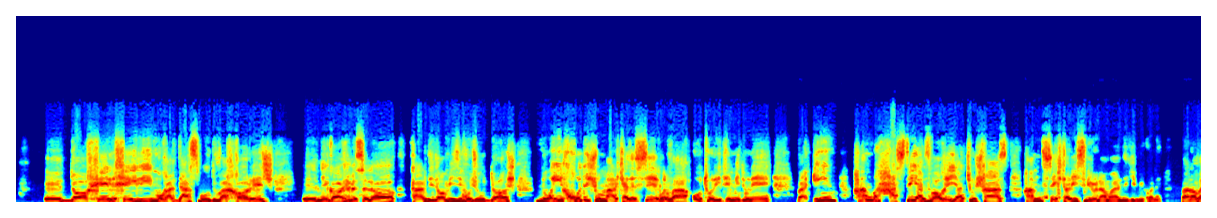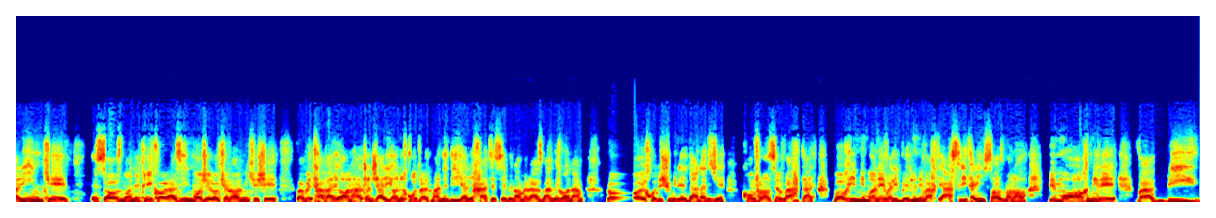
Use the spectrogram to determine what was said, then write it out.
داخل خیلی مقدس بود و خارج نگاه به صلاح تردیدآمیزی وجود داشت نوعی خودشون مرکز سقل و اتوریته می‌دونه و این هم هسته از واقعیت توش هست هم سکتاریسمی رو نمایندگی می‌کنه. بنابراین این که سازمان پیکار از این ماجرا کنار می‌کشه و به طبع آن حتی جریان قدرتمند دیگری خط سه به نام رزمندگان هم راه خودشو میره در نتیجه کنفرانس وحدت باقی میمانه. ولی بدون وقتی اصلی ترین سازمان ها به محاق میره و بی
